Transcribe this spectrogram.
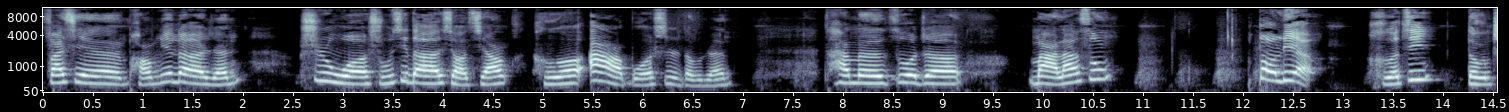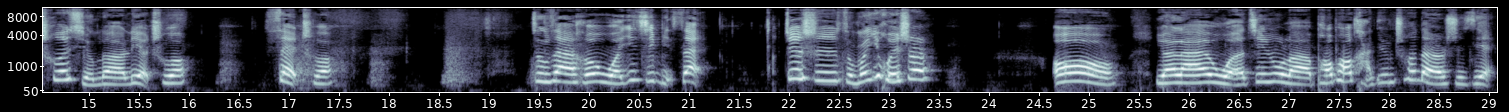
发现旁边的人是我熟悉的小强和阿博士等人，他们坐着马拉松、爆裂、合金等车型的列车赛车。正在和我一起比赛，这是怎么一回事？哦，原来我进入了跑跑卡丁车的世界。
